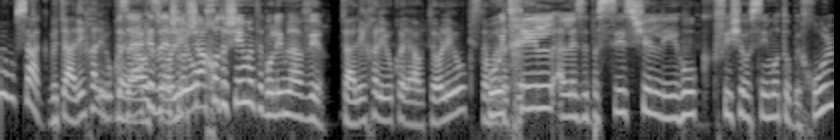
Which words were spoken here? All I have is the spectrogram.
לנו מושג. ותהליך הליהוק וזה היה היה אותו כזה ליהוק? שלושה חודשים אתם עולים לאוויר. תהליך הליהוק היה אותו ליהוק? הוא התחיל על איזה בסיס של ליהוק כפי שעושים אותו בחו"ל,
